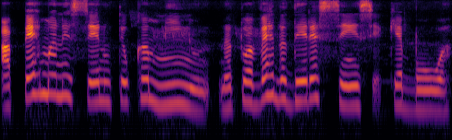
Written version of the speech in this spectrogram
a permanecer no teu caminho, na tua verdadeira essência, que é boa.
